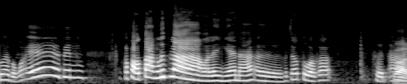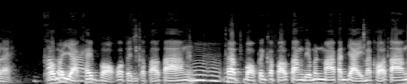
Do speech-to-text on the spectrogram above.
ด้วย บอกว่า เอ๊ะเป็นกระเป๋าตังค์หรือเปล่าอะไรอย่างเงี้ยนะเออเจ้าตัวก็เขินอายก็อะไรก็เขาไม่อยากเปิดใจให้บอกว่าเป็นกระเป๋าตังค์อืมอืมอืมถ้าบอกเป็นกระเป๋าตังค์เดี๋ยวมันมากันใหญ่มาขอตังค์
